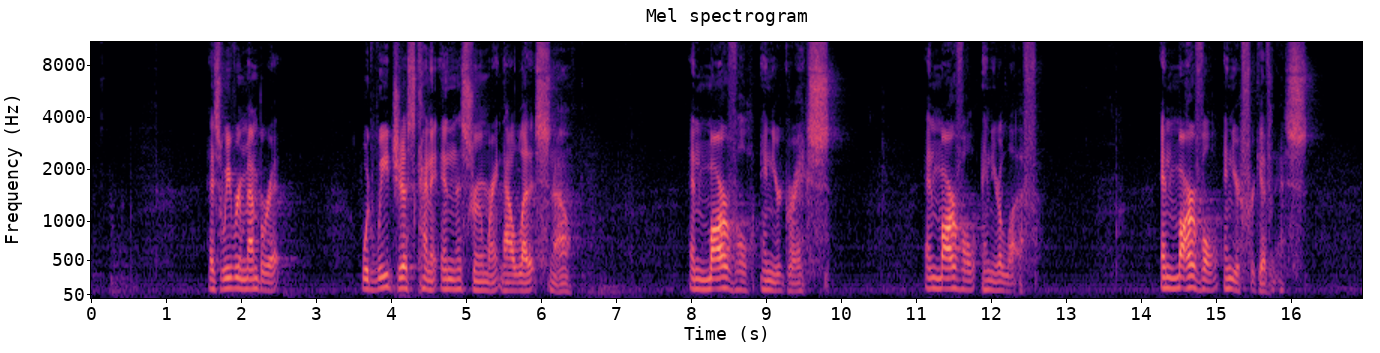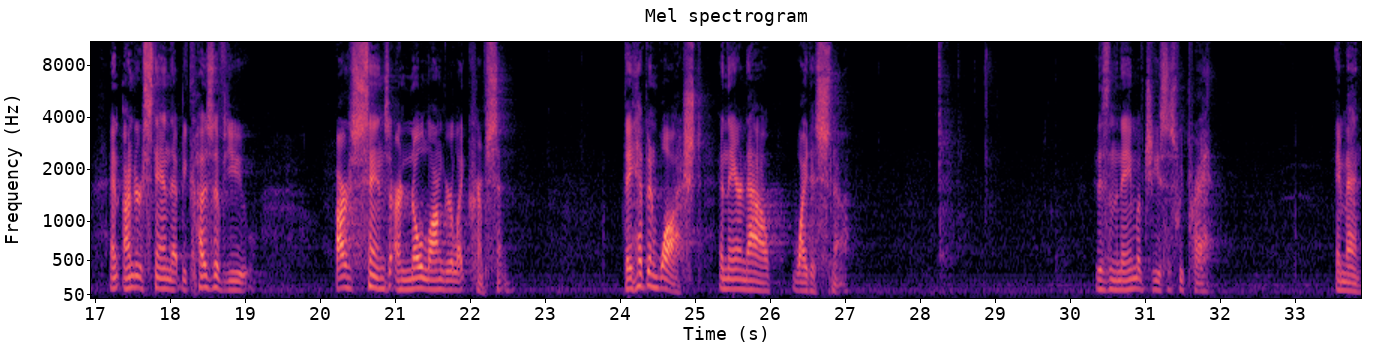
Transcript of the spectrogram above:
As we remember it, would we just kind of in this room right now let it snow? And marvel in your grace and marvel in your love and marvel in your forgiveness and understand that because of you, our sins are no longer like crimson. They have been washed and they are now white as snow. It is in the name of Jesus we pray. Amen.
